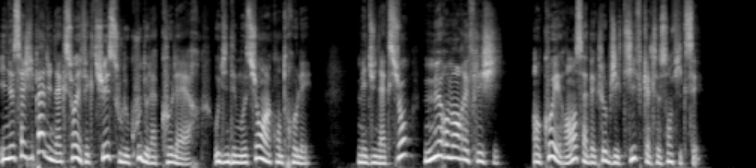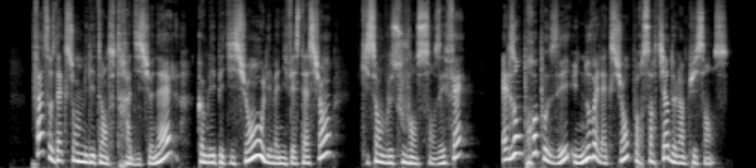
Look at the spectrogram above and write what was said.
Il ne s'agit pas d'une action effectuée sous le coup de la colère ou d'une émotion incontrôlée, mais d'une action mûrement réfléchie, en cohérence avec l'objectif qu'elles se sont fixé. Face aux actions militantes traditionnelles, comme les pétitions ou les manifestations, qui semblent souvent sans effet, elles ont proposé une nouvelle action pour sortir de l'impuissance.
